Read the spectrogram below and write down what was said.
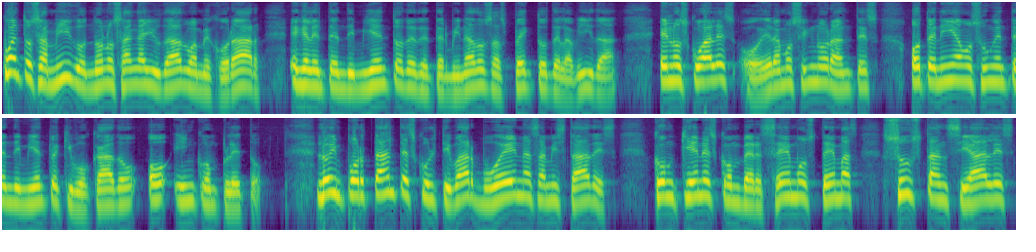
¿Cuántos amigos no nos han ayudado a mejorar en el entendimiento de determinados aspectos de la vida en los cuales o éramos ignorantes o teníamos un entendimiento equivocado o incompleto? Lo importante es cultivar buenas amistades con quienes conversemos temas sustanciales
